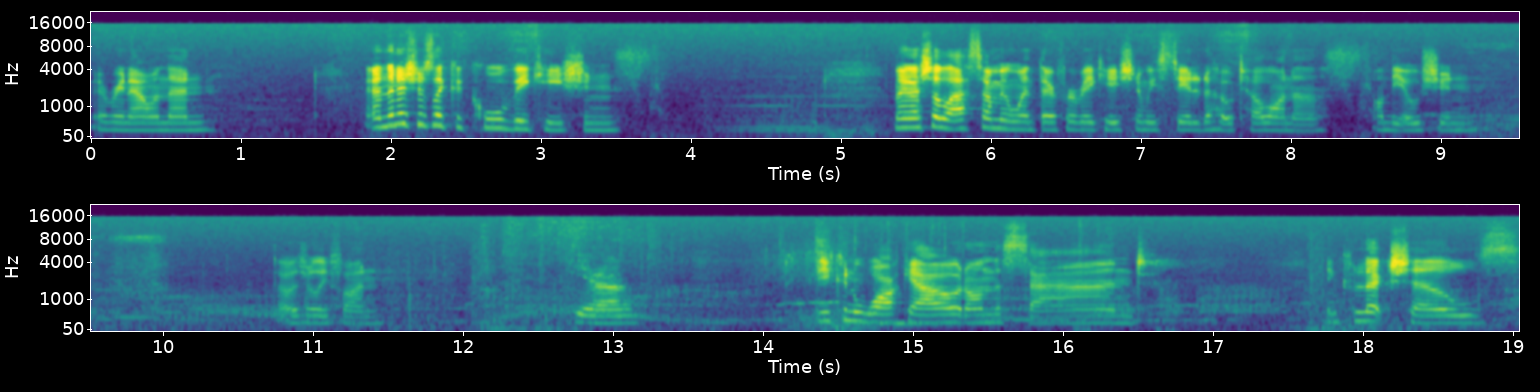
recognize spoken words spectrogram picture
every now and then. And then it's just like a cool vacation. My gosh, the last time we went there for vacation, we stayed at a hotel on a on the ocean. That was really fun. Yeah. You can walk out on the sand and collect shells.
